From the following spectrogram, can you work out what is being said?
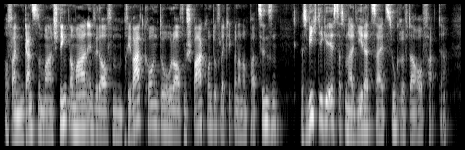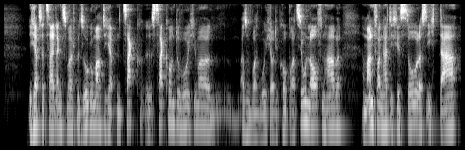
auf einem ganz normalen, stinknormalen, entweder auf dem Privatkonto oder auf dem Sparkonto, vielleicht kriegt man auch noch ein paar Zinsen. Das Wichtige ist, dass man halt jederzeit Zugriff darauf hat. Ja. Ich habe es eine Zeit lang zum Beispiel so gemacht, ich habe ein Zack-Konto, wo ich immer, also wo ich auch die Kooperation laufen habe. Am Anfang hatte ich es so, dass ich da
